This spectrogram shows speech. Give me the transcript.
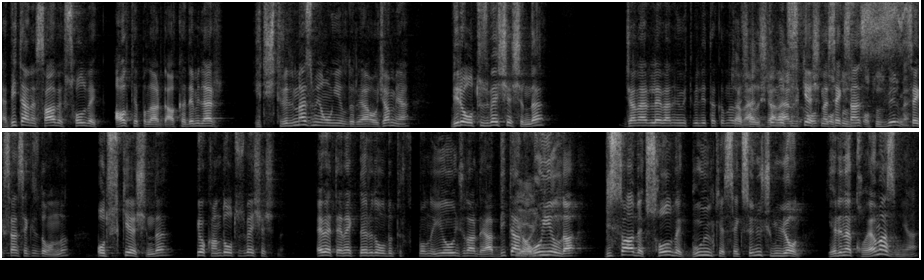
Ya bir tane sağ bek sol bek altyapılarda akademiler yetiştirilmez mi 10 yıldır ya hocam ya? Biri 35 yaşında Caner'le ben Ümit Milli takımında da Caner- çalıştım. Caner 32 yaşında, 30 80, 31 mi? 88 doğumlu. 32 yaşında, Gökhan da 35 yaşında. Evet emekleri de oldu Türk futbolunda. iyi oyuncular da ya. Bir tane İyi 10 oyuncu. yılda bir sağ bek, sol bek bu ülke 83 milyon yerine koyamaz mı ya?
